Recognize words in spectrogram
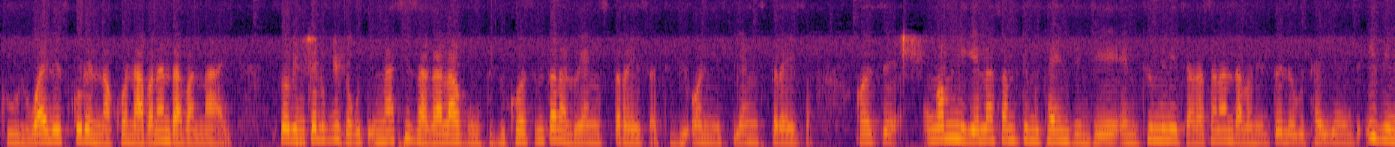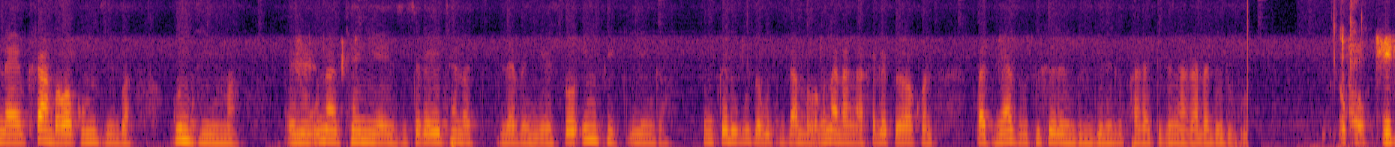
school. While esikolweni nakhona abanandaba naye. So bengicela ukubuza ukuthi ingasizakala kuphi because umntwana lo uyangistressa to be honest uyangistressa because ungamnikela something ukuthi ayenze nje and two minutes akasanandaba nento leyo ukuthi ayenze. Even naye kuhlamba kwakhe umzimba kunzima. And una-ten years sekayo-ten eleven years. So ingiphikinga ngicela ukuza ukuthi mhlawumbe kunala ngingahelebheka khona but ngiyazi ukuthi uhlelo ngilingenele phakathi bengakalaleli kuhle okay.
